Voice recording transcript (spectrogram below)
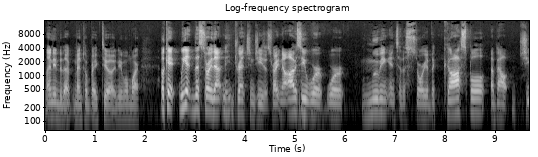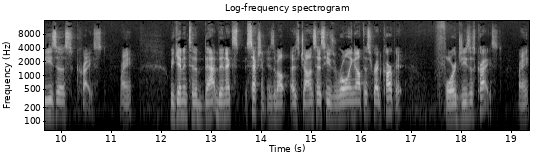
I needed that mental break too. I need one more. Okay, we get the story that drenched in Jesus, right? Now, obviously, we're, we're moving into the story of the gospel about Jesus Christ, right? We get into the, the next section is about, as John says, he's rolling out this red carpet for Jesus Christ, right?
